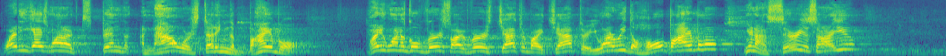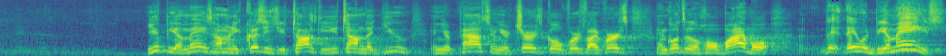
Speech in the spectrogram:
Why do you guys want to spend an hour studying the Bible? Why do you want to go verse by verse, chapter by chapter? You want to read the whole Bible? You're not serious, are you? You'd be amazed how many Christians you talk to. You tell them that you and your pastor and your church go verse by verse and go through the whole Bible. They, they would be amazed.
